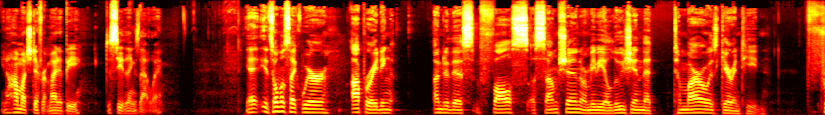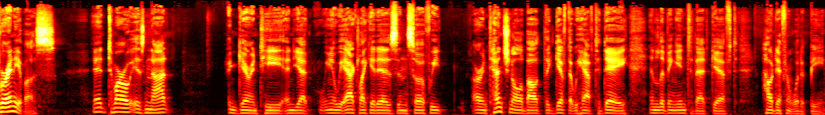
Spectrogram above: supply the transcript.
you know, how much different might it be to see things that way? Yeah, it's almost like we're operating under this false assumption or maybe illusion that tomorrow is guaranteed for any of us. And tomorrow is not guarantee, and yet you know we act like it is. And so if we are intentional about the gift that we have today and living into that gift, how different would it be?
